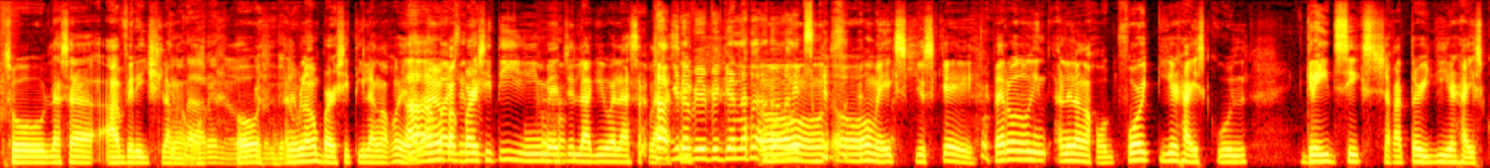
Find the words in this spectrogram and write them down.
So, nasa average lang Gitna ako. rin, ganun din alam lang, varsity lang ako eh. Ah, alam mo, pag varsity. varsity, medyo lagi wala sa klase. Lagi nabibigyan ng, ano, ng Oo, excuse. Oo, may excuse ka eh. Pero, ano lang ako, fourth year high school, grade 6, tsaka third year high school,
